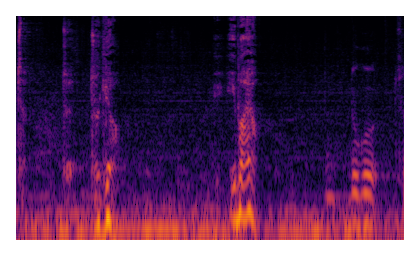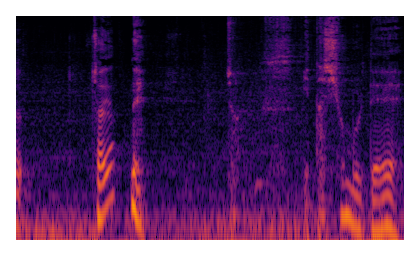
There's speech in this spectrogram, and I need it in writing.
저, 저, 저기요. 이봐요. 누구, 저, 저요? 네. 저, 이따 시험 볼 때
